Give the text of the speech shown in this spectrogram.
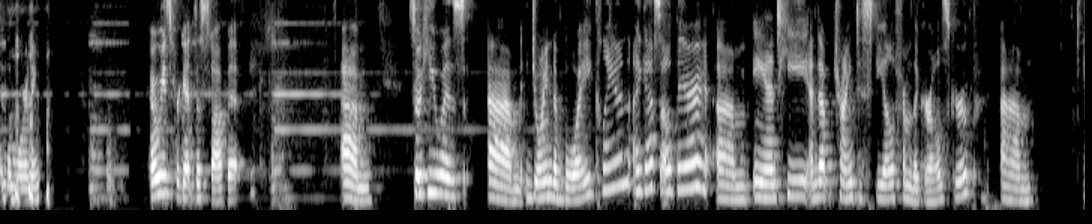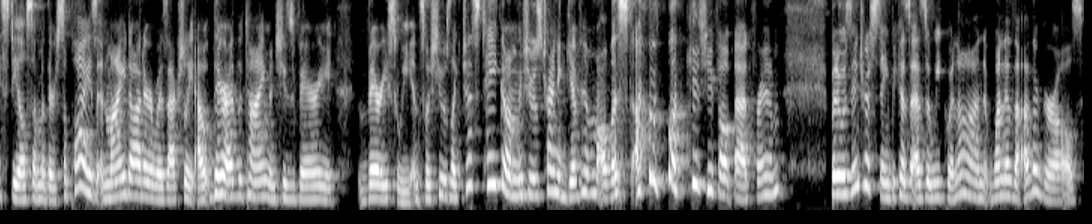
in the morning. I always forget to stop it. Um, so he was um, joined a boy clan, I guess, out there, um, and he ended up trying to steal from the girls group. Um, steal some of their supplies. And my daughter was actually out there at the time and she's very, very sweet. And so she was like, just take them. She was trying to give him all this stuff like she felt bad for him. But it was interesting because as the week went on, one of the other girls,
